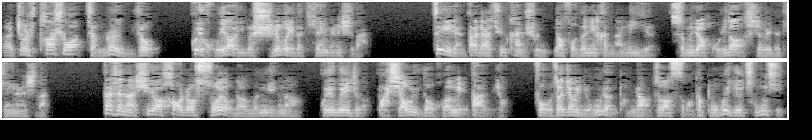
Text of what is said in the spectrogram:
呃，就是他说整个宇宙会回到一个十维的田园时代。这一点大家去看书，要否则你很难理解什么叫回到十维的田园时代。但是呢，需要号召所有的文明呢回归者把小宇宙还给大宇宙，否则将永远膨胀直到死亡。它不会就重启，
